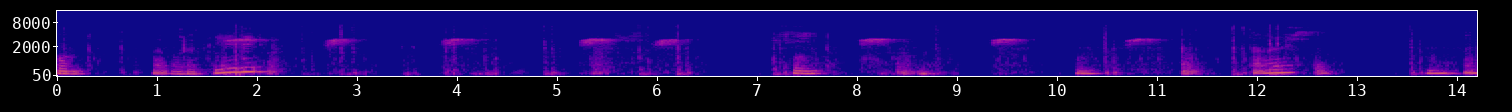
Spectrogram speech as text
punto lavorativi. Punto punto totale punto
